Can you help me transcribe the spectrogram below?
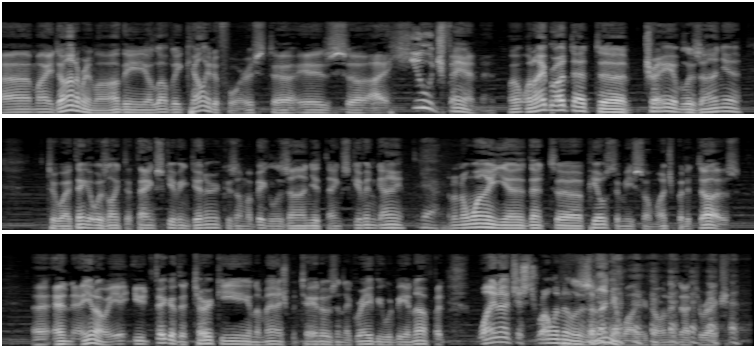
uh, my daughter-in-law, the uh, lovely Kelly DeForest, uh, is uh, a huge fan, man. When when I brought that uh, tray of lasagna to, I think it was like the Thanksgiving dinner, because I'm a big lasagna Thanksgiving guy. Yeah. I don't know why uh, that uh, appeals to me so much, but it does. Uh, and you know, y- you'd figure the turkey and the mashed potatoes and the gravy would be enough, but why not just throw in a lasagna while you're going in that direction?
